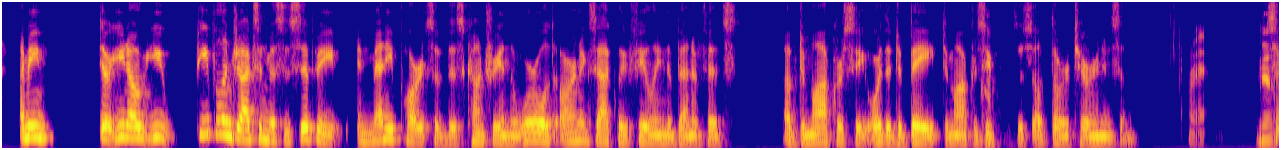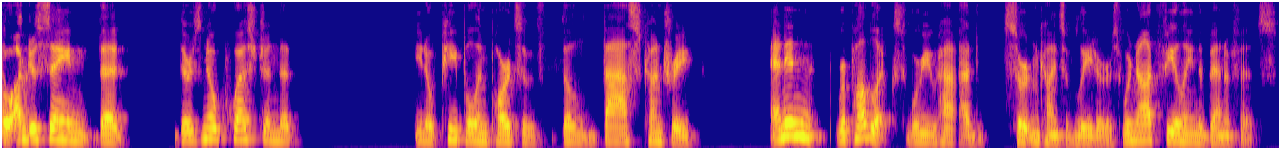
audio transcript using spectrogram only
I mean, there, you know, you people in Jackson, Mississippi, in many parts of this country and the world, aren't exactly feeling the benefits of democracy or the debate, democracy oh. versus authoritarianism. Right. Yeah. So I'm just saying that there's no question that you know people in parts of the vast country and in republics where you had certain kinds of leaders were not feeling the benefits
